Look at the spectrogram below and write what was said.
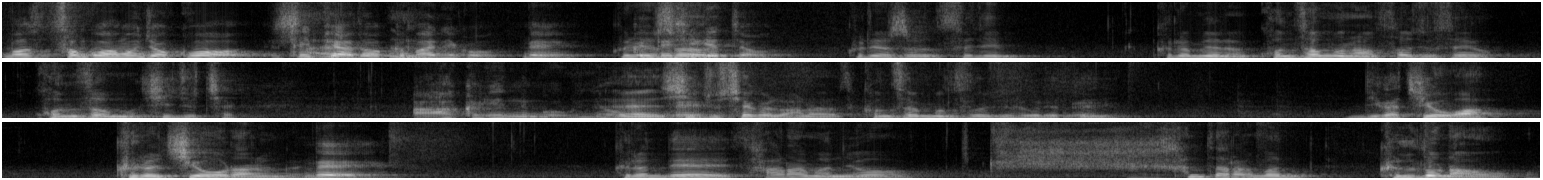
뭐 성공하면 좋고 실패해도 아, 그만이고. 네, 그 그래서- 뜻이겠죠. 그래서 스님 그러면은 권서문 하나 써주세요. 권서문 시주책. 아, 그게 있는 거군요. 예, 네. 시주책을 하나 권서문 써주세요. 그랬더니 네. 가 지어와. 글을 지어오라는 거예요. 네, 그런데 사람은요 한잘하면 글도 나오고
